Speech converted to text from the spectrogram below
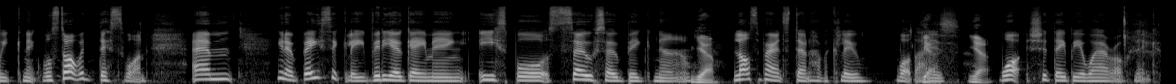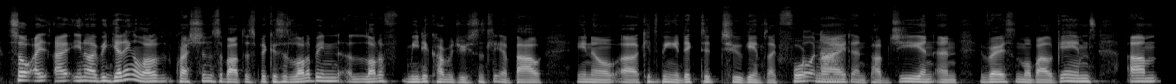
week, Nick. We'll start with this one. Um, you know, basically, video gaming, esports, so, so big now. Yeah. Lots of parents don't have a clue what that is. Yes. Yeah. What should they be aware of, Nick? So I, I, you know, I've been getting a lot of questions about this because there's a lot of been a lot of media coverage recently about you know uh, kids being addicted to games like Fortnite, Fortnite. and PUBG and and various mobile games. Um,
